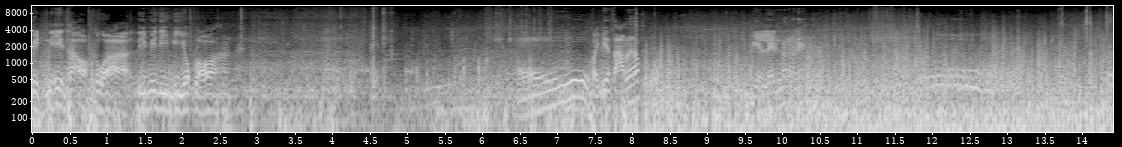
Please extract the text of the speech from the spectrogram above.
บิดนี่ถ้าออกตัวดีไม่ดีมียกล้อฮะ โอ้ไปเกียร์สามเลยครับ เปลี่ยนเลนบ้างอันนี้โอ้โอ้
